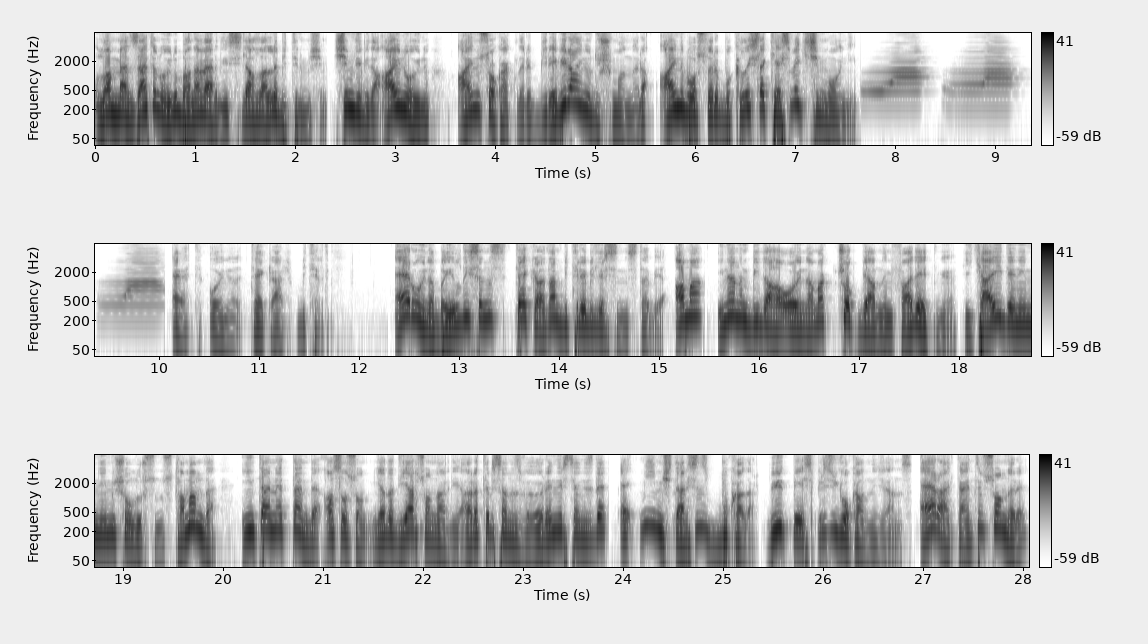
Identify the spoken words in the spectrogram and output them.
Ulan ben zaten oyunu bana verdiğin silahlarla bitirmişim. Şimdi bir de aynı oyunu, aynı sokakları, birebir aynı düşmanları, aynı bossları bu kılıçla kesmek için mi oynayayım? Evet, oyunu tekrar bitirdim. Eğer oyuna bayıldıysanız tekrardan bitirebilirsiniz tabii. Ama inanın bir daha oynamak çok bir anlam ifade etmiyor. Hikayeyi deneyimlemiş olursunuz tamam da internetten de asıl son ya da diğer sonlar diye aratırsanız ve öğrenirseniz de e, miymiş dersiniz bu kadar. Büyük bir esprisi yok anlayacağınız. Eğer alternatif sonları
